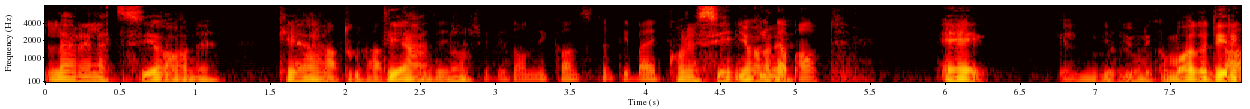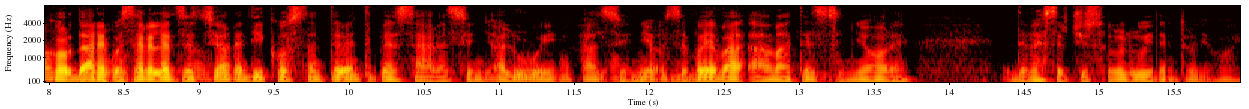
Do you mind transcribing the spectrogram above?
la relazione che ha- tutti hanno con il Signore e l'unico modo di ricordare questa realizzazione è di costantemente pensare al a Lui, al Signore. Se voi amate il Signore, deve esserci solo Lui dentro di voi.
